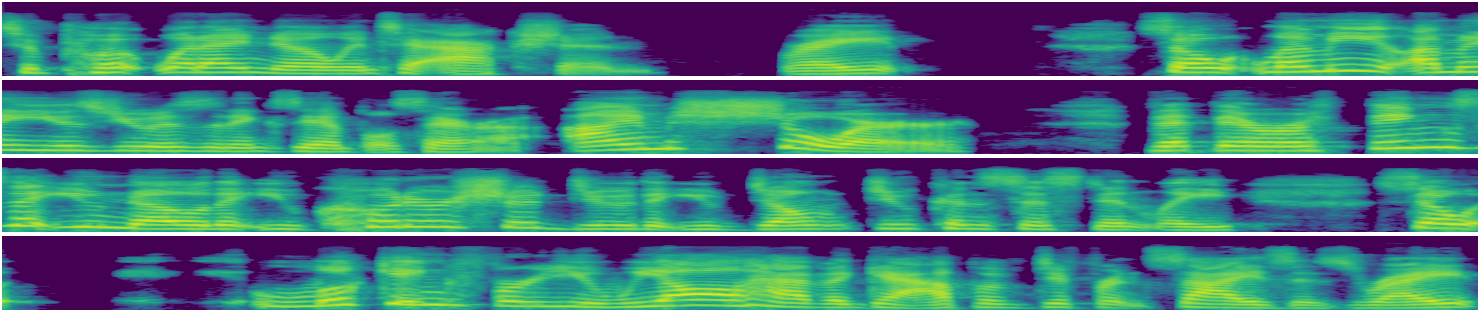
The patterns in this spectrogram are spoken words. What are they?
to put what I know into action? Right? So let me, I'm going to use you as an example, Sarah. I'm sure that there are things that you know that you could or should do that you don't do consistently. So eh, looking for you, we all have a gap of different sizes, right?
